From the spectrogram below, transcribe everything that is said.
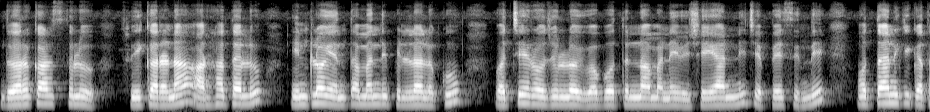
దరఖాస్తులు స్వీకరణ అర్హతలు ఇంట్లో ఎంతమంది పిల్లలకు వచ్చే రోజుల్లో ఇవ్వబోతున్నామనే విషయాన్ని చెప్పేసింది. మొత్తానికి గత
